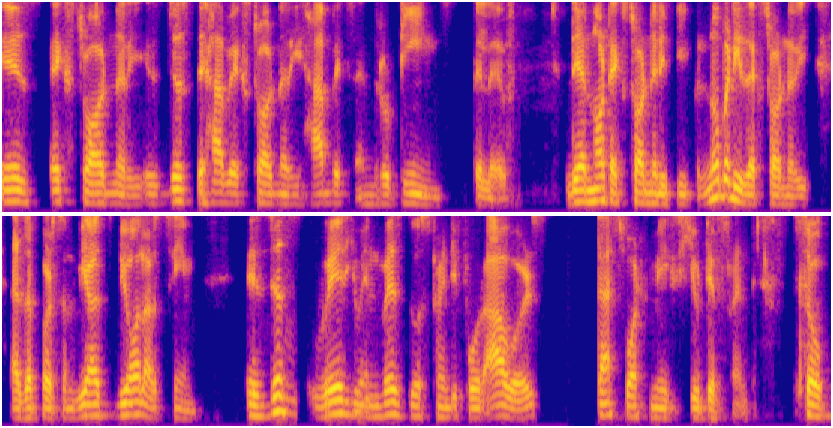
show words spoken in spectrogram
is extraordinary it's just they have extraordinary habits and routines they live. They are not extraordinary people. Nobody is extraordinary as a person. We are we all are same. It's just where you invest those 24 hours that's what makes you different. So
